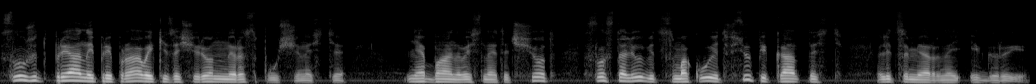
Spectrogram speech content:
служит пряной приправой к изощренной распущенности. Не обманываясь на этот счет, сластолюбец смакует всю пикантность лицемерной игры.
